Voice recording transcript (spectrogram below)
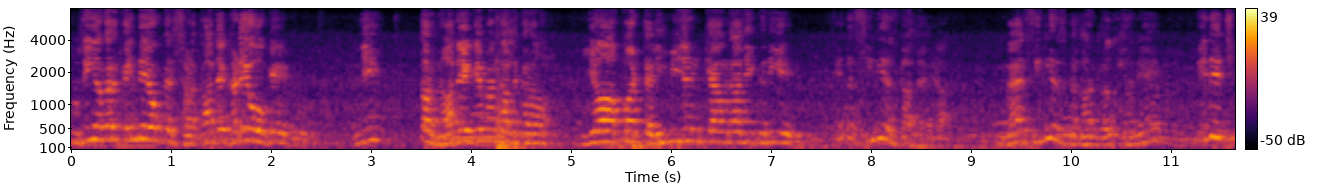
ਤੁਸੀਂ ਅਗਰ ਕਹਿੰਦੇ ਹੋ ਕਿ ਸੜਕਾਂ ਤੇ ਖੜੇ ਹੋ ਕੇ ਜੀ ਧਰਨਾ ਦੇ ਕੇ ਮੈਂ ਗੱਲ ਕਰਾਂ ਜਾਂ ਆਪਾਂ ਟੈਲੀਵਿਜ਼ਨ ਕੈਮਰਾ ਦੀ ਕਰੀਏ, ਇਹ ਤਾਂ ਸੀਰੀਅਸ ਗੱਲ ਹੈ ਯਾਰ। ਮੈਂ ਸੀਰੀਅਸ ਗੱਲਾਂ ਕਰਦੀਆਂ ਨੇ। ਇਹਦੇ 'ਚ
